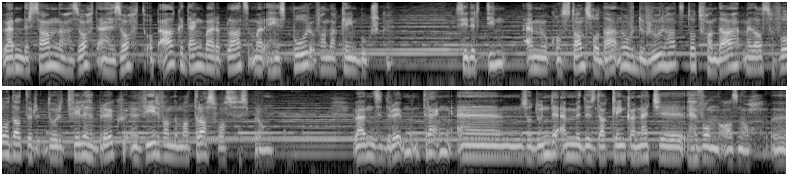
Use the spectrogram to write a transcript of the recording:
We hebben er samen naar gezocht en gezocht op elke denkbare plaats, maar geen spoor van dat klein boekje. tien hebben we constant soldaten over de vloer gehad, tot vandaag, met als gevolg dat er door het vele gebruik een veer van de matras was gesprongen. We hebben ze eruit moeten trekken en zodoende hebben we dus dat klein karnetje gevonden alsnog. Uh,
